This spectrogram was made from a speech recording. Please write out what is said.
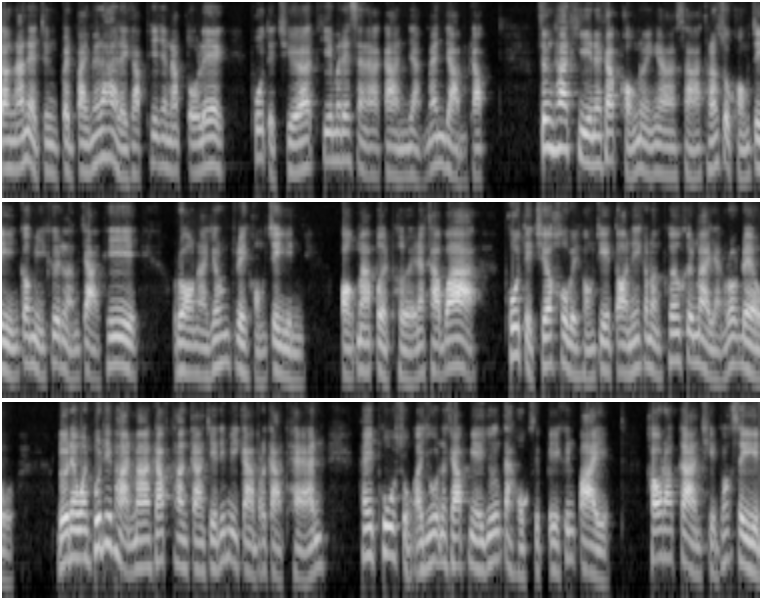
ดังนั้นเนี่ยจึงเป็นไปไม่ได้เลยครับที่จะนับตัวเลขผู้ติดเชื้อที่ไม่ได้แสดงอาการอย่างแม่นยำครับ ซึ่งท่าทีนะครับของหน่วยงานสาธารณสุขของจีนก็มีขึ้นหลังจากที่รองนายกรัฐมนตรีของจีนออกมาเปิดเผยนะครับว่าผู้ติดเชื้อโควิดของจีนตอนนี้กำลังเพิ่มขึ้นมาอย่างรวดเร็ว โดยในวันพุธที่ผ่านมาครับทางการจีนได้มีการประกาศแผน ให้ผู้สูงอายุนะครับมีอายุตั้งแต่ 60 ปีขึ้นไป เข้ารับการฉีดวัคซีน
